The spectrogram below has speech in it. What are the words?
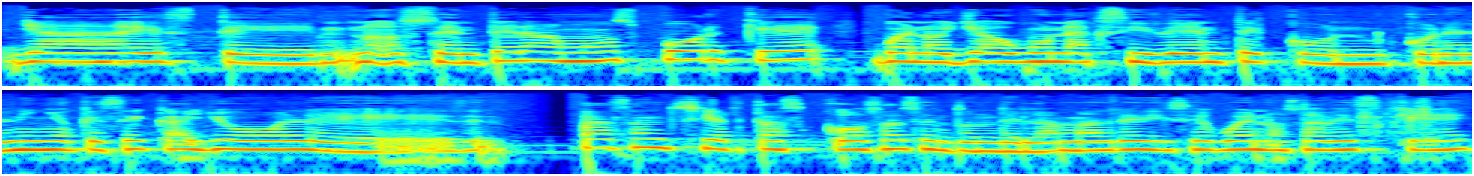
ya este, nos enteramos porque, bueno, ya hubo un accidente con, con el niño que se cayó, le pasan ciertas cosas en donde la madre dice, bueno, ¿sabes qué?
